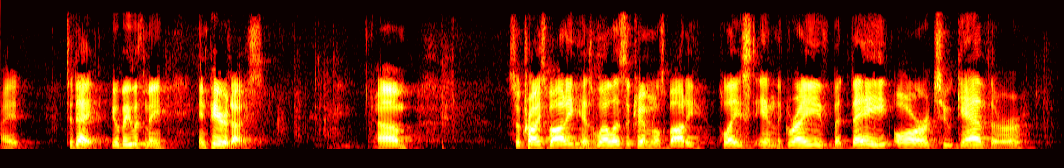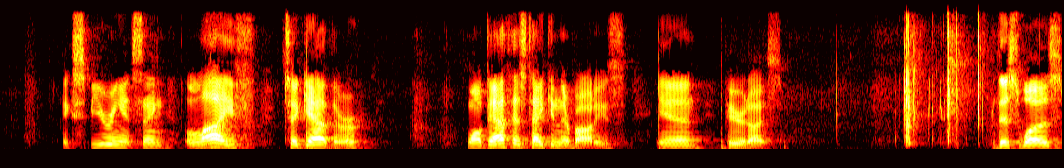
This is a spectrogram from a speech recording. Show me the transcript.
Right? Today, you'll be with me in paradise. Um, so Christ's body, as well as the criminal's body, placed in the grave, but they are together experiencing life together while death has taken their bodies in paradise. This was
